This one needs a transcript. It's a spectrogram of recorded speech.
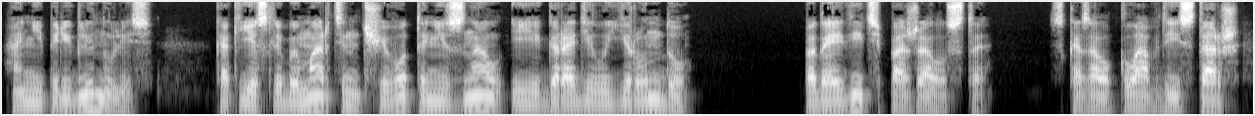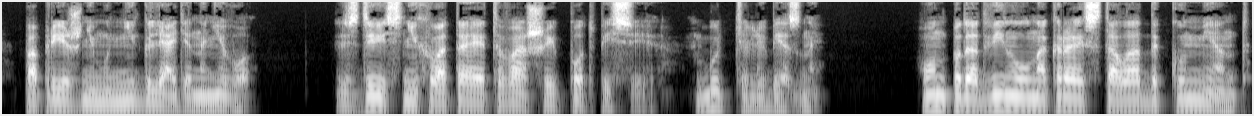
они переглянулись, как если бы Мартин чего-то не знал и городил ерунду. «Подойдите, пожалуйста», — сказал Клавдий Старш, по-прежнему не глядя на него. «Здесь не хватает вашей подписи. Будьте любезны». Он пододвинул на край стола документ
